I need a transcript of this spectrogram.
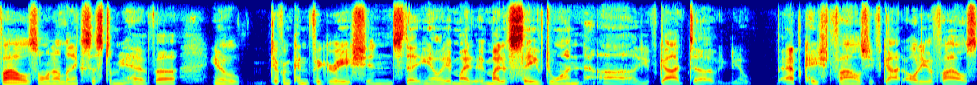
files on a Linux system, you have uh, you know different configurations that you know it might it might have saved one. Uh, you've got uh, you know application files, you've got audio files.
